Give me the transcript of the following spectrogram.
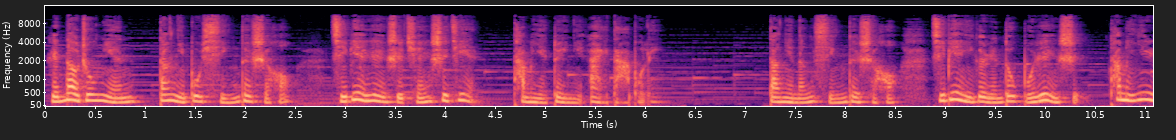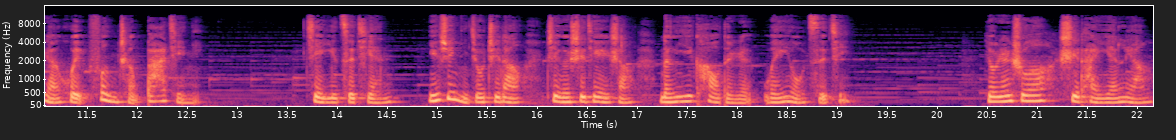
人到中年，当你不行的时候，即便认识全世界，他们也对你爱答不理；当你能行的时候，即便一个人都不认识，他们依然会奉承巴结你。借一次钱，也许你就知道这个世界上能依靠的人唯有自己。有人说世态炎凉，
